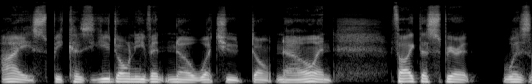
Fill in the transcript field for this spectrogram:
ice because you don't even know what you don't know and I felt like the spirit was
